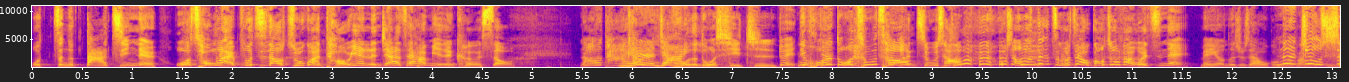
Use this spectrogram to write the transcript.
我整个大惊哎！我从来不知道主管讨厌人家在他面前咳嗽，然后他你看人家活得多细致，对你活得多粗糙，很粗糙。我想说，那个怎么在我工作范围之内？没有，那就在我工作之，那就是，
